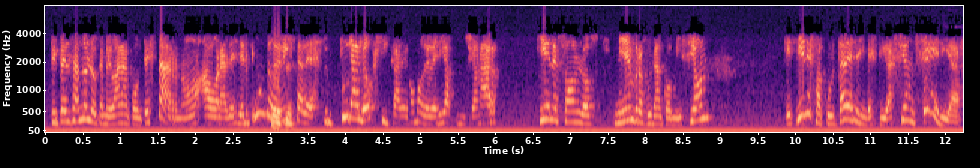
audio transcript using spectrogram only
estoy pensando en lo que me van a contestar, ¿no? Ahora, desde el punto de sí. vista de la estructura lógica de cómo debería funcionar, quiénes son los miembros de una comisión que tiene facultades de investigación serias,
